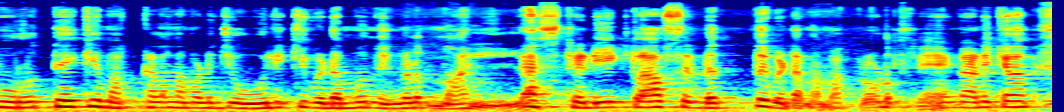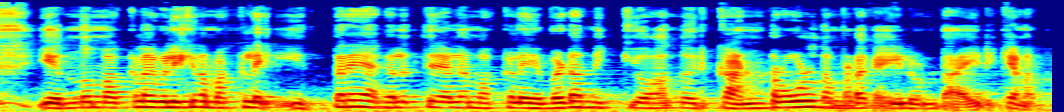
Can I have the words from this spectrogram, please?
പുറത്തേക്ക് മക്കളെ നമ്മൾ ജോലിക്ക് വിടുമ്പോൾ നിങ്ങൾ നല്ല സ്റ്റഡി ക്ലാസ് എടുത്ത് വിടണം. മക്കളോട് സ്നേഹം കാണിക്കണം. എന്നും മക്കളെ വിളിക്കണം. മക്കളെ ഇത്ര അകലത്തിലാണ് മക്കളെ എവിടെ നിൽക്കുക എന്നൊരു കൺട്രോൾ നമ്മുടെ കയ്യിലുണ്ടായിരിക്കണം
